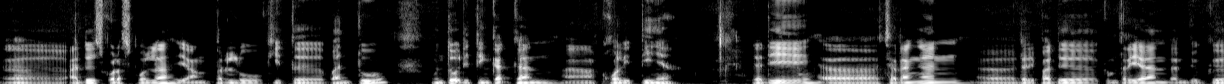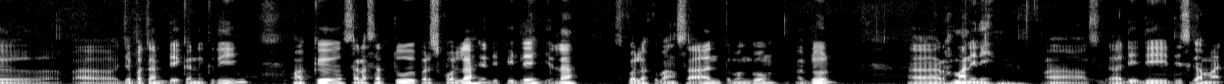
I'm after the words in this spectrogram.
uh, ada sekolah-sekolah yang perlu kita bantu untuk ditingkatkan uh, kualitinya. Jadi uh, cadangan uh, daripada kementerian dan juga uh, Jabatan Pendidikan Negeri maka salah satu daripada sekolah yang dipilih ialah Sekolah Kebangsaan Temenggung Abdul uh, Rahman ini uh, di di di Segamat.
